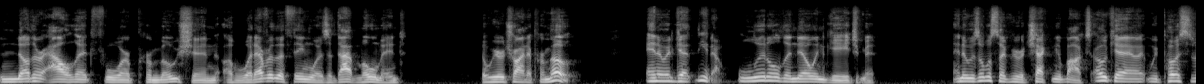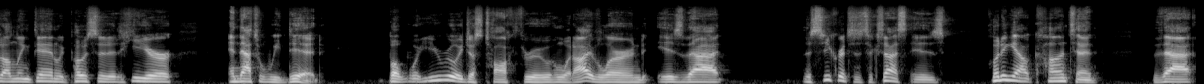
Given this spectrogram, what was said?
another outlet for promotion of whatever the thing was at that moment that we were trying to promote. And it would get, you know, little to no engagement. And it was almost like we were checking a box. Okay, we posted on LinkedIn, we posted it here, and that's what we did. But what you really just talked through and what I've learned is that the secret to success is putting out content that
